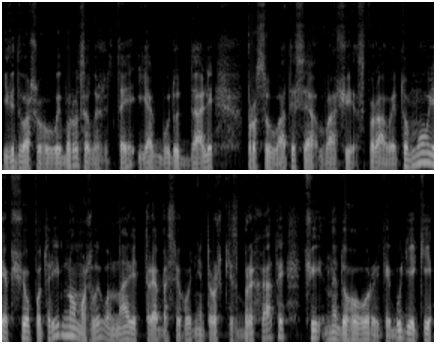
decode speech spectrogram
і від вашого вибору залежить те, як будуть далі просуватися ваші справи. Тому, якщо потрібно, можливо, навіть треба сьогодні трошки збрехати чи не договорити. Будь-які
